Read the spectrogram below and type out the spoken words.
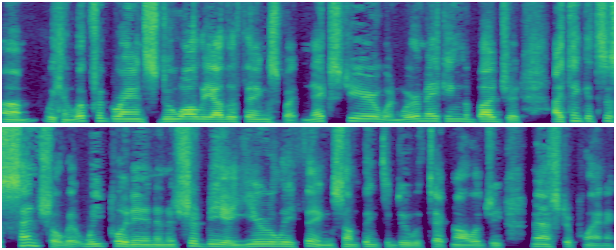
Um, we can look for grants, do all the other things, but next year when we're making the budget, I think it's essential that we put in, and it should be a yearly thing, something to do with technology master planning.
